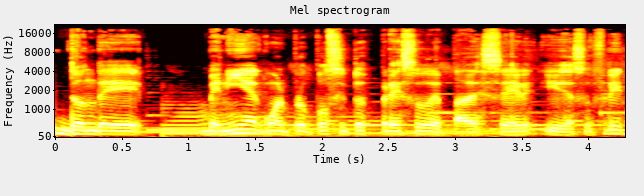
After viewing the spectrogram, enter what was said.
donde venía con el propósito expreso de padecer y de sufrir.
